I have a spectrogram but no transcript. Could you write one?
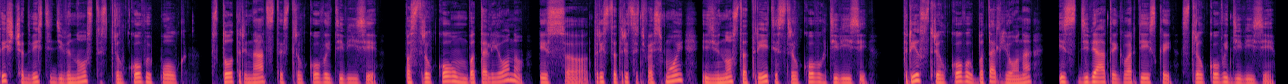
1290-й стрелковый полк 113-й стрелковой дивизии, по стрелковому батальону из 338-й э, и 93-й стрелковых дивизий, три стрелковых батальона из 9-й гвардейской стрелковой дивизии.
